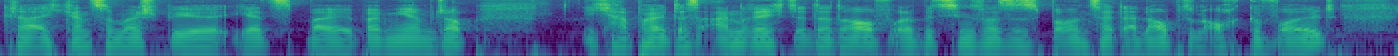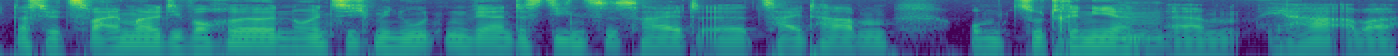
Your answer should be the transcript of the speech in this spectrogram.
klar, ich kann zum Beispiel jetzt bei, bei mir im Job, ich habe halt das Anrecht darauf, oder beziehungsweise ist bei uns halt erlaubt und auch gewollt, dass wir zweimal die Woche 90 Minuten während des Dienstes halt äh, Zeit haben, um zu trainieren. Mhm. Ähm, ja, aber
